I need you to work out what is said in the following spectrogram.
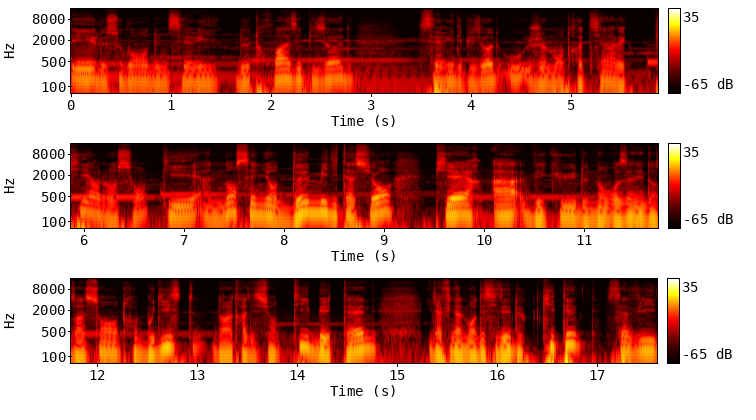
est le second d'une série de trois épisodes série d'épisodes où je m'entretiens avec Pierre Lançon, qui est un enseignant de méditation. Pierre a vécu de nombreuses années dans un centre bouddhiste, dans la tradition tibétaine. Il a finalement décidé de quitter sa vie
